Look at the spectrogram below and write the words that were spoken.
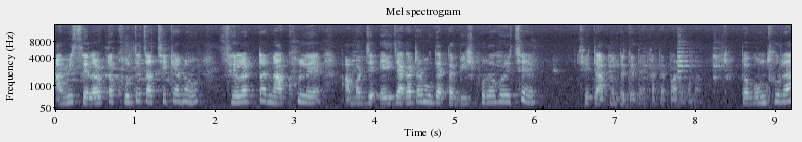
আমি সেলারটা খুলতে চাচ্ছি কেন? সেলারটা না খুলে আমার যে এই জায়গাটার মধ্যে একটা বিষ হয়েছে সেটা আপনাদেরকে দেখাতে পারব না। তো বন্ধুরা,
